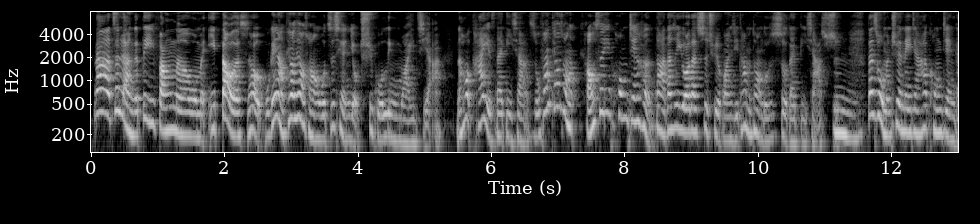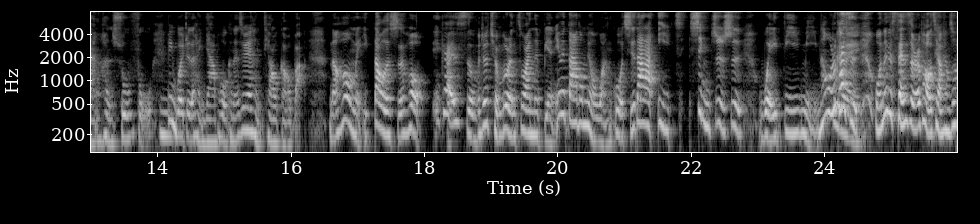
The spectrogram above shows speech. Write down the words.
那这两个地方呢，我们一到的时候，我跟你讲，跳跳床，我之前有去过另外一家。然后它也是在地下室，我发现跳床好像是一空间很大，但是又要在市区的关系，他们通常都是设在地下室。嗯。但是我们去的那家，它空间感很舒服，并不会觉得很压迫，可能是因为很挑高吧。然后我们一到的时候，一开始我们就全部人坐在那边，因为大家都没有玩过，其实大家意兴致是为低迷。然后我就开始，我那个 sensor 跑起来，我想说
